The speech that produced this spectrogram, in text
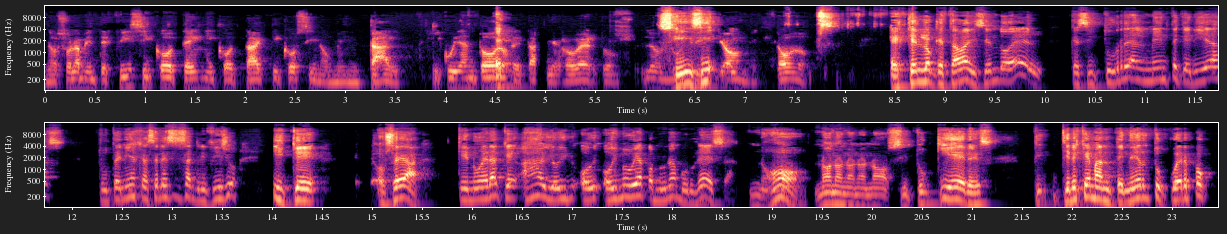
no solamente físico, técnico, táctico, sino mental y cuidan todos los eh, detalles, Roberto. sí, sí. Todo. Es que es lo que estaba diciendo él, que si tú realmente querías, tú tenías que hacer ese sacrificio y que, o sea, que no era que, ay, hoy, hoy, hoy me voy a comer una hamburguesa. No, no, no, no, no, no. Si tú quieres, tienes que mantener tu cuerpo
